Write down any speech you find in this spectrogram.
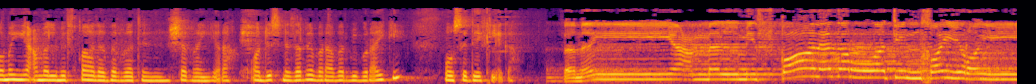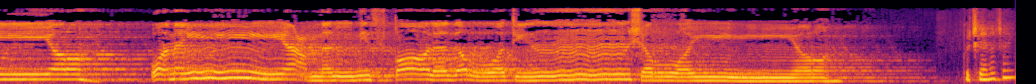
ومن يعمل مثقال ذرة شرا يره اور جس نے ذرے برابر بھی برائی کی، وہ اسے دیکھ لے گا۔ فمن يعمل مثقال ذرة خيرا يره ومن يعمل مثقال ذرة شرا يره کچھ کہنا چاہیں؟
